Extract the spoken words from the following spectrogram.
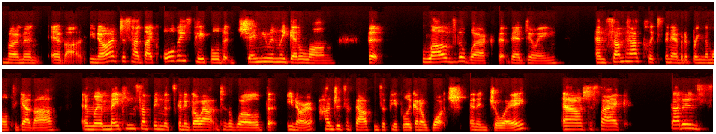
moment ever. You know, I've just had like all these people that genuinely get along, that love the work that they're doing. And somehow Click's been able to bring them all together. And we're making something that's going to go out into the world that, you know, hundreds of thousands of people are going to watch and enjoy. And I was just like, that is,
